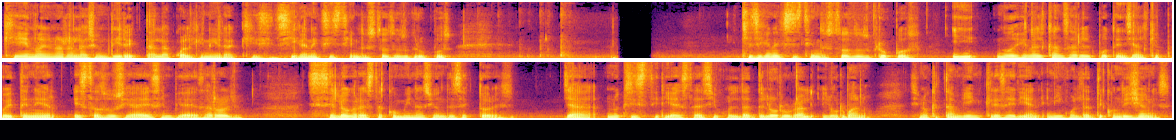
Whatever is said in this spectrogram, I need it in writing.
que no hay una relación directa la cual genera que sigan existiendo estos dos grupos que sigan existiendo estos dos grupos y no dejen alcanzar el potencial que puede tener estas sociedades en vía de desarrollo. Si se logra esta combinación de sectores, ya no existiría esta desigualdad de lo rural y lo urbano, sino que también crecerían en igualdad de condiciones.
